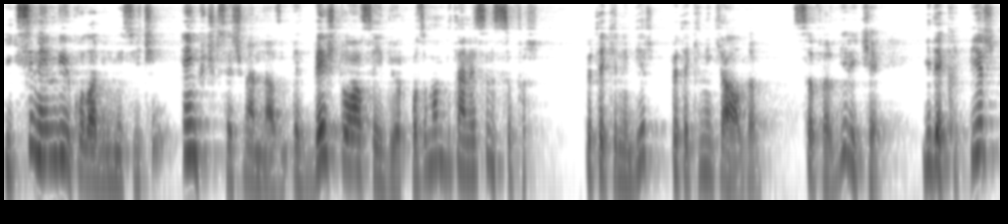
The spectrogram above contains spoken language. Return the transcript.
x'in en büyük olabilmesi için en küçük seçmem lazım. E 5 doğal sayı diyor. O zaman bir tanesini 0. Ötekini 1, ötekini 2 aldım. 0, 1, 2. Bir de 41.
